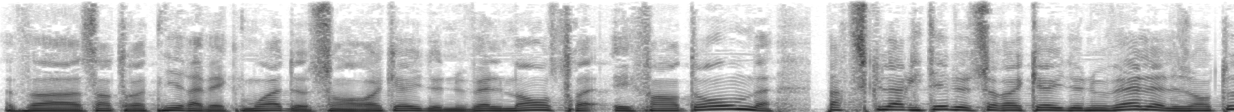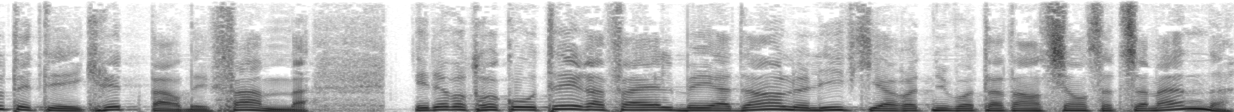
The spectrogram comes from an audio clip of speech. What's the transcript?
va s'entretenir avec moi de son recueil de nouvelles monstres et fantômes. Particularité de ce recueil de nouvelles, elles ont toutes été écrites par des femmes. Et de votre côté, Raphaël Béadan, le livre qui a retenu votre attention cette semaine?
